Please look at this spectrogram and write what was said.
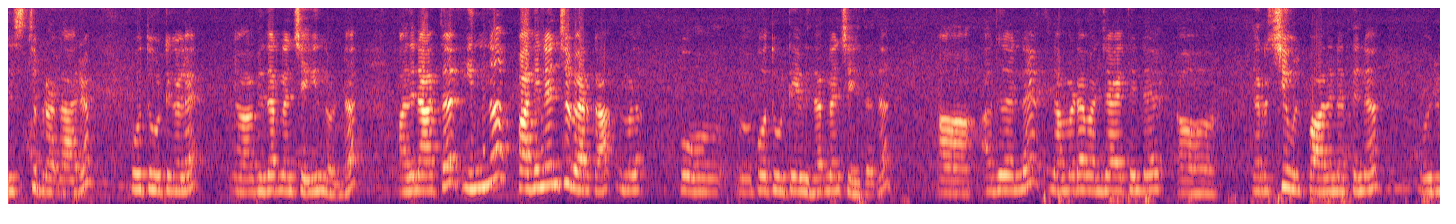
ലിസ്റ്റ് പ്രകാരം പോത്തുകുട്ടികളെ വിതരണം ചെയ്യുന്നുണ്ട്. അതിനകത്ത് ഇന്ന് പതിനഞ്ച് പേർക്കാണ് നമ്മൾ പോത്തുകുട്ടിയെ വിതരണം ചെയ്തത്. അതുതന്നെ അത് തന്നെ നമ്മുടെ പഞ്ചായത്തിന്റെ ഇറച്ചി ഉൽപ്പാദനത്തിന് ഒരു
